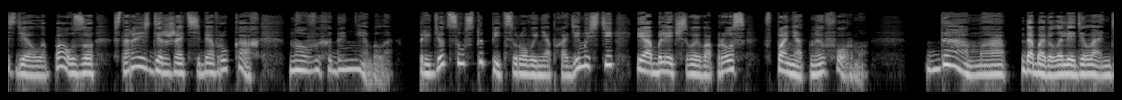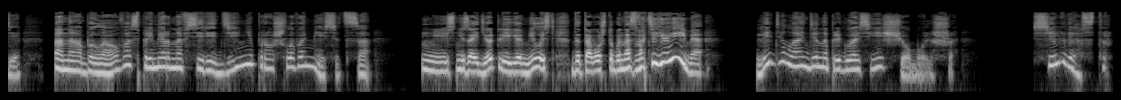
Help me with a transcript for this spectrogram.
сделала паузу, стараясь держать себя в руках, но выхода не было. Придется уступить суровой необходимости и облечь свой вопрос в понятную форму. «Дама», — добавила леди Ланди, — «она была у вас примерно в середине прошлого месяца». Не снизойдет ли ее милость до того, чтобы назвать ее имя?» Леди Ланди напряглась еще больше. «Сильвестр»,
